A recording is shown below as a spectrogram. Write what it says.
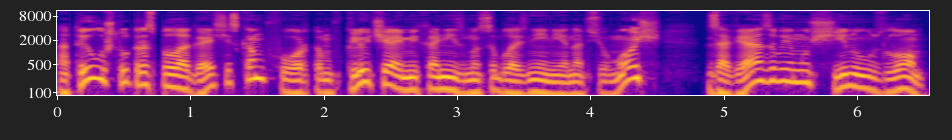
а ты уж тут располагайся с комфортом, включай механизмы соблазнения на всю мощь, завязывай мужчину узлом.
